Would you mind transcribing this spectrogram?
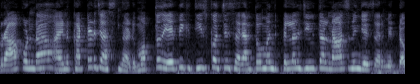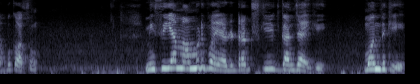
రాకుండా ఆయన కట్టడి చేస్తున్నాడు. మొత్తం ఏపీకి తీసుకొచ్చేసారు ఎంతోమంది పిల్లల జీవితాలు నాశనం చేశారు మీరు డబ్బు కోసం. మీ సీఎం అమ్ముడిపోయాడు డ్రగ్స్కి గంజాయికి మందుకి.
